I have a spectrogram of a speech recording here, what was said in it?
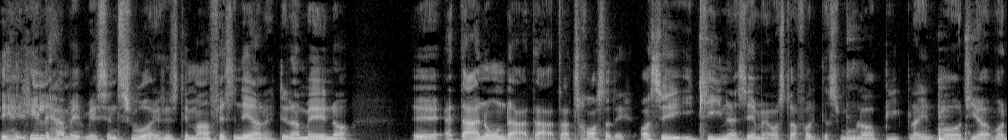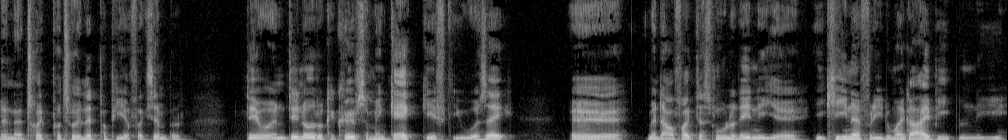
det, hele det her med, med censur, jeg synes, det er meget fascinerende. Det der med, når, øh, at der er nogen, der, der, der trodser det. Også i, i Kina ser man også, der er folk, der smuler bibler ind, hvor, de er, hvor den er trykt på toiletpapir, for eksempel. Det er jo en, det er noget, du kan købe som en gag-gift i USA. Øh, men der er jo folk, der smuler det ind i, øh, i Kina, fordi du må ikke eje Bibelen i,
